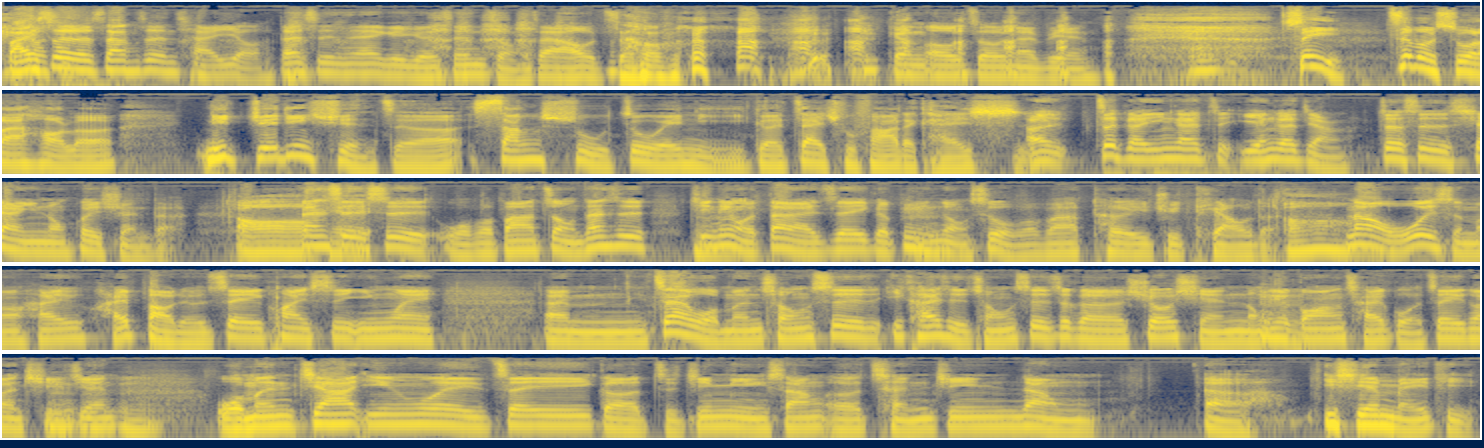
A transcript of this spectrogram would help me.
白色的桑葚才有，但是那个原生种在澳洲，跟欧洲那边。所以这么说来好了，你决定选择桑树作为你一个再出发的开始。呃，这个应该严格讲，这是夏银龙会选的。哦，但是是我爸爸种，但是今天我带来这一个品种是我爸爸特意去挑的。哦，那我为什么还还保留这一块？是因为，嗯，在我们从事一开始从事这个休闲农业、观光采果这一段期间，我们家因为这一个紫金蜜商而曾经让呃一些媒体。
